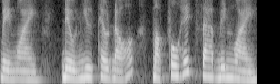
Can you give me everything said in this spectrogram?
bề ngoài đều như theo đó mà phô hết ra bên ngoài.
